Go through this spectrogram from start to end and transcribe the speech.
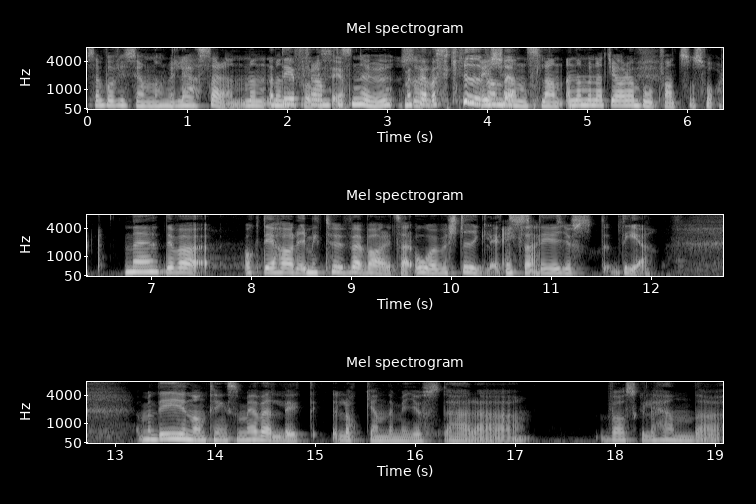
sen får vi se om någon vill läsa den. Men, Ja, men fram tills nu Men så själva är skrivandet, känslan, nej, men att göra en bok var inte så svårt. nej det var, och det har i mitt huvud varit så här oöverstigligt. Så Exakt. det är just det. Men det är ju någonting som är väldigt lockande med just det här. äh, vad skulle hända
